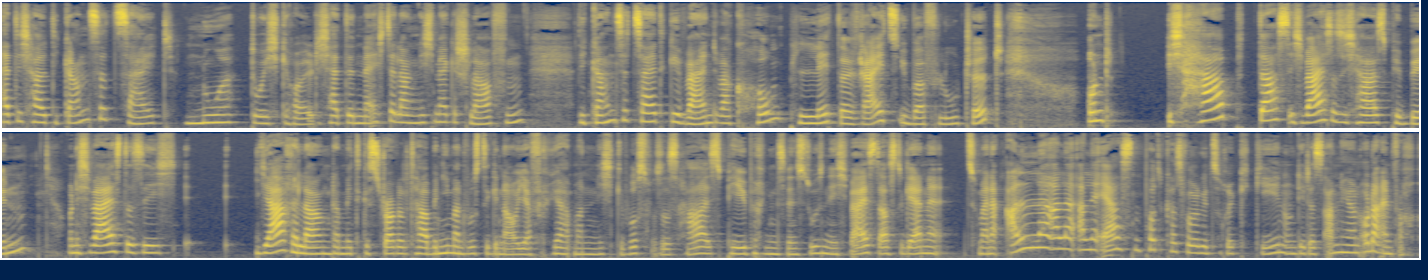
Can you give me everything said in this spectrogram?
hätte ich halt die ganze Zeit nur durchgeheult. Ich hatte nächtelang nicht mehr geschlafen, die ganze Zeit geweint, war komplett reizüberflutet. Und ich habe das, ich weiß, dass ich HSP bin. Und ich weiß, dass ich jahrelang damit gestruggelt habe. Niemand wusste genau, ja, früher hat man nicht gewusst, was ist HSP. Übrigens, wenn du es nicht weißt, darfst du gerne zu meiner aller, aller, allerersten Podcast-Folge zurückgehen und dir das anhören oder einfach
